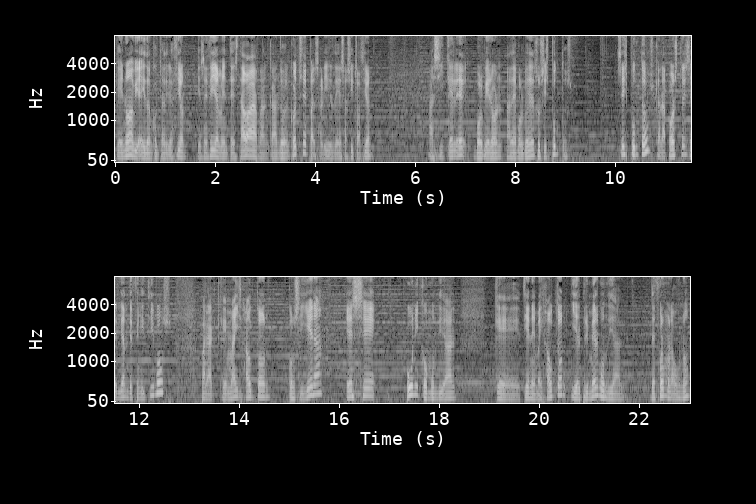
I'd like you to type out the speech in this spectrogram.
que no había ido en contradirección, que sencillamente estaba arrancando el coche para salir de esa situación. Así que le volvieron a devolver sus 6 puntos. 6 puntos que a la postre serían definitivos para que Mike Houghton consiguiera ese único mundial que tiene Mike Houghton y el primer mundial de Fórmula 1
